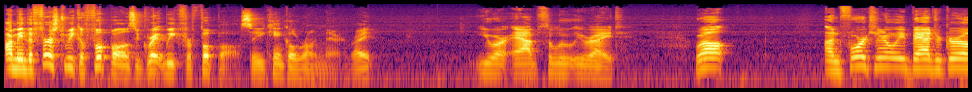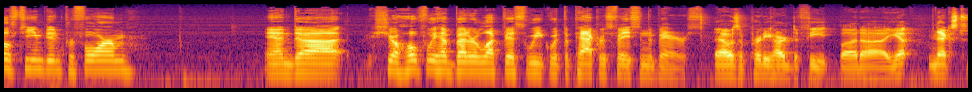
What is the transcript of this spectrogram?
I mean, the first week of football is a great week for football, so you can't go wrong there, right? you are absolutely right. Well, unfortunately, Badger girls team didn't perform, and uh, she'll hopefully have better luck this week with the Packers facing the Bears. That was a pretty hard defeat, but uh, yep, next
